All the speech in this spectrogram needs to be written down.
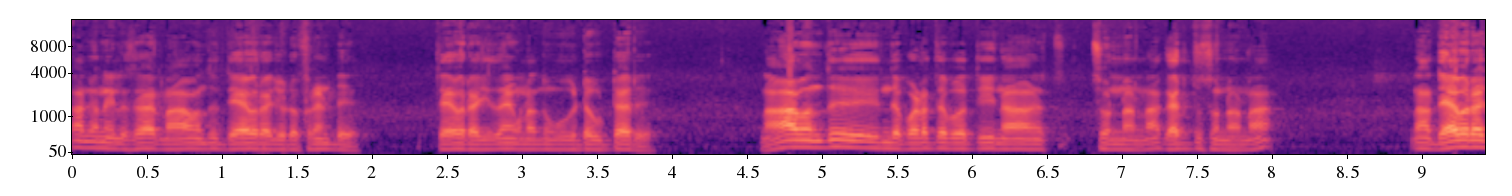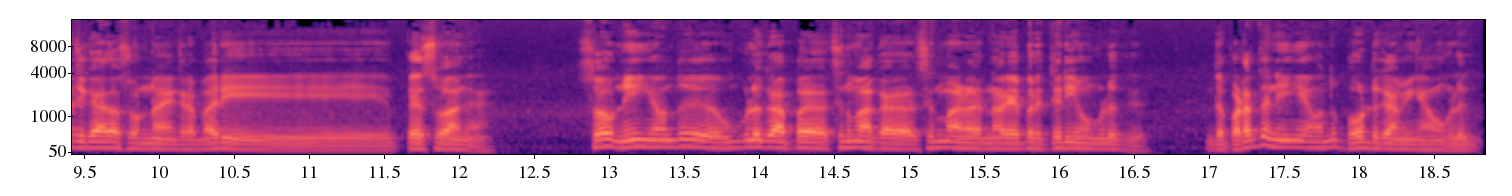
நான் சொன்னேன் இல்லை சார் நான் வந்து தேவராஜோட ஃப்ரெண்டு தேவராஜ் தான் கொண்டாந்து உங்ககிட்ட விட்டார். நான் வந்து இந்த படத்தை பற்றி நான் சொன்னேன்னா கருத்து சொன்னேன்னா நான் தேவராஜுக்காக சொன்னேங்கிற மாதிரி பேசுவாங்க. ஸோ நீங்கள் வந்து உங்களுக்கு அப்போ சினிமா க சினிமா நிறைய பேர் தெரியும் உங்களுக்கு. இந்த படத்தை நீங்கள் வந்து போட்டு காமிங்க அவங்களுக்கு.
